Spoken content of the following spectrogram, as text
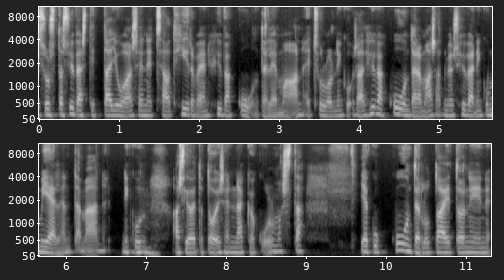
susta syvästi tajuaa sen, että sä oot hirveän hyvä kuuntelemaan. Että sulla on niin kuin, sä oot hyvä kuuntelemaan, sä oot myös hyvä niin kuin mielentämään niin kuin mm. asioita toisen näkökulmasta. Ja kun kuuntelutaito, niin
